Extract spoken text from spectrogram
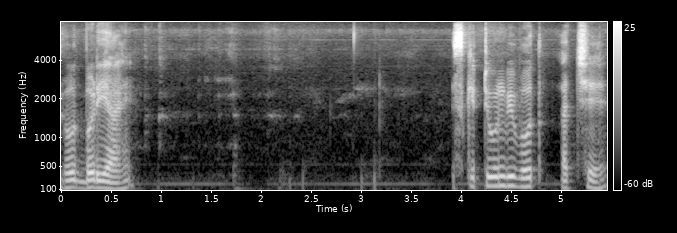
बहुत बढ़िया है। इसके ट्यून भी बहुत अच्छे हैं।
